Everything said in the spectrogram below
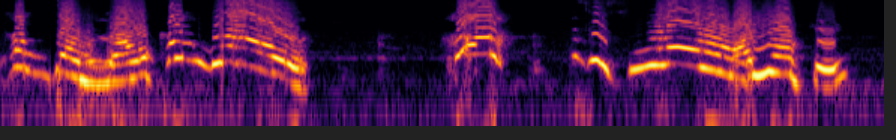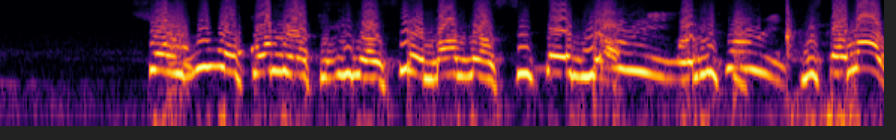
Calm down now. Calm down. Huh? This is wrong. Are you okay? So if people come here to eat and see a man now seated here Sorry, and sorry. Mr. Man,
